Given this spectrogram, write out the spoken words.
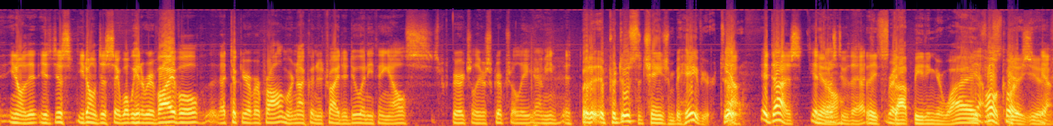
you know, it, it's just you don't just say, well, we had a revival that took care of our problem. We're not going to try to do anything else spiritually or scripturally. I mean, it, But it, it produced a change in behavior, too. yeah, it does. It You does know, do that. They Right. stop beating your wife. Yeah, oh, of course, You, yeah.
